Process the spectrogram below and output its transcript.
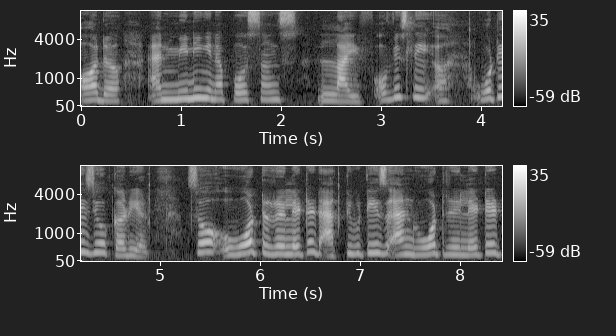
order and meaning in a person's life. Obviously, uh, what is your career? So, what related activities and what related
